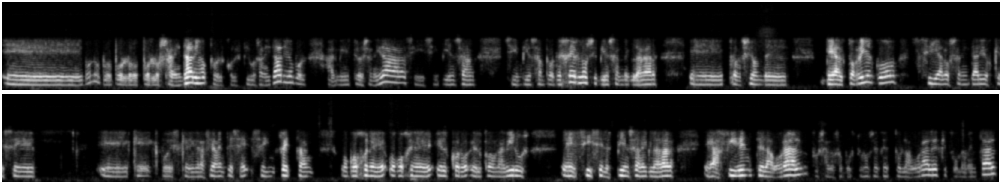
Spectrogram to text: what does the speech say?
eh, bueno, por, por, por, los sanitarios, por el colectivo sanitario, por al ministro de Sanidad, si, piensan, si piensan protegerlos, si piensan declarar eh, profesión de, de alto riesgo, si a los sanitarios que se eh, que pues que desgraciadamente se, se infectan o cogen el, o cogen el, el coronavirus eh, si se les piensa declarar eh, accidente laboral, pues a los oportunos efectos laborales, que es fundamental.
